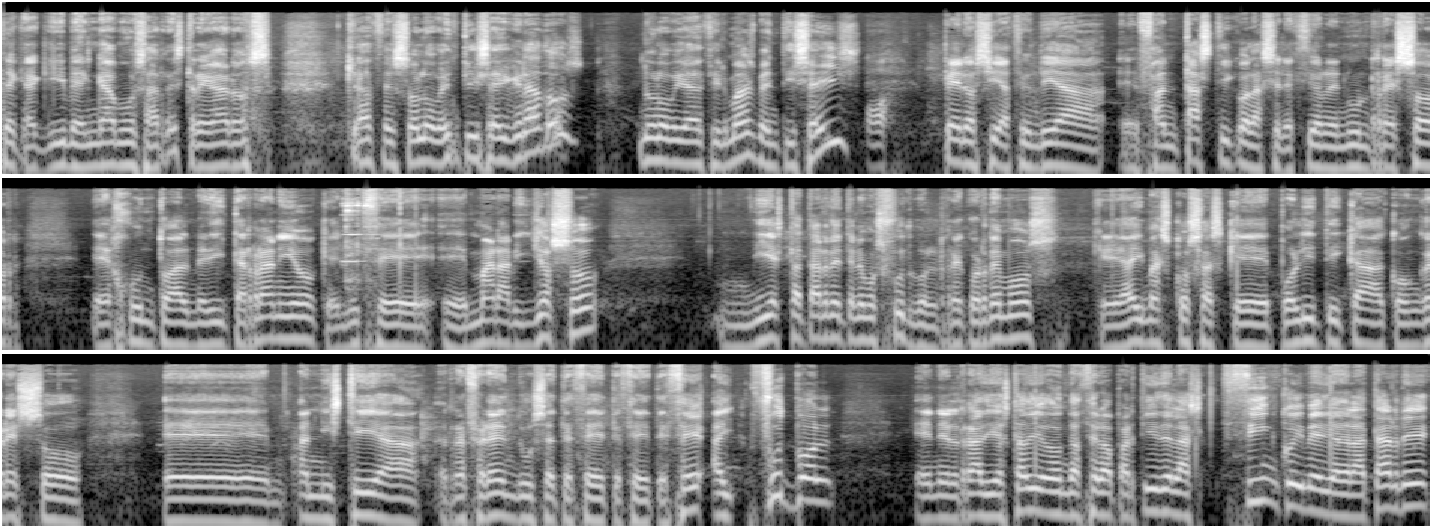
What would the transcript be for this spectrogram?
de que aquí vengamos a restregaros que hace solo 26 grados. No lo voy a decir más, 26. Pero sí, hace un día eh, fantástico la selección en un resort eh, junto al Mediterráneo que luce maravilloso. Y esta tarde tenemos fútbol. Recordemos que hay más cosas que política, congreso, amnistía, referéndums, etc, etc, etc. Hay fútbol en el Radio Estadio Donde Acero a partir de las cinco y media de la tarde.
